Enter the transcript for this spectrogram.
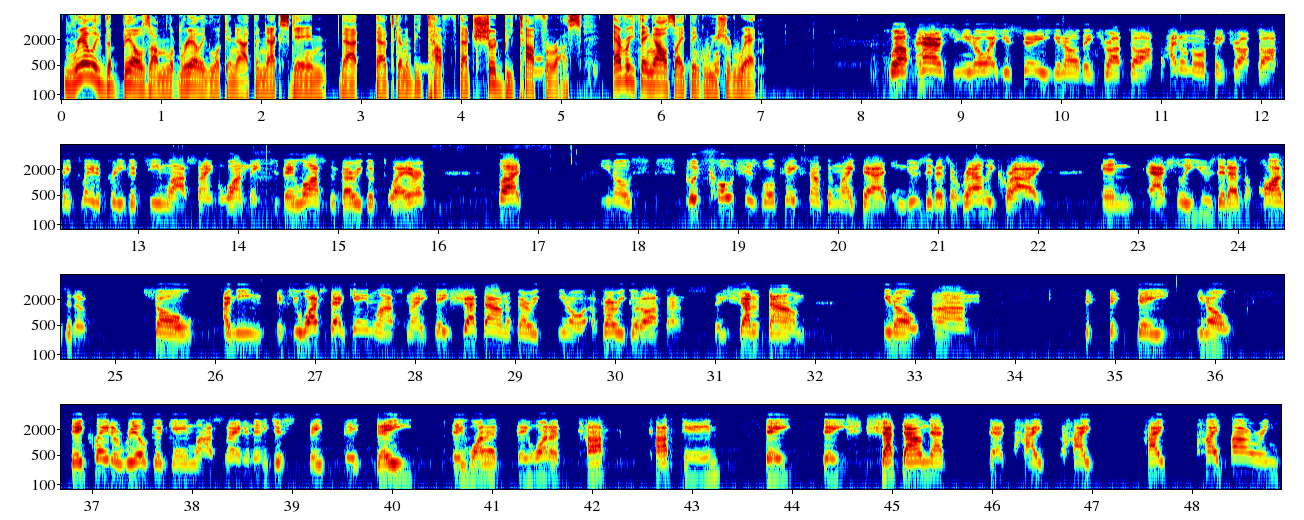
really the Bills I'm really looking at the next game that that's going to be tough that should be tough for us. Everything else I think we should win. Well, Harrison, you know what you say, you know, they dropped off. I don't know if they dropped off. They played a pretty good team last night and won. They they lost a very good player. But you know, good coaches will take something like that and use it as a rally cry and actually use it as a positive. So I mean, if you watch that game last night, they shut down a very, you know, a very good offense. They shut it down. You know, um, they, they, they you know, they played a real good game last night, and they just they they they they won a they won a tough tough game. They they shut down that that high high high high powering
